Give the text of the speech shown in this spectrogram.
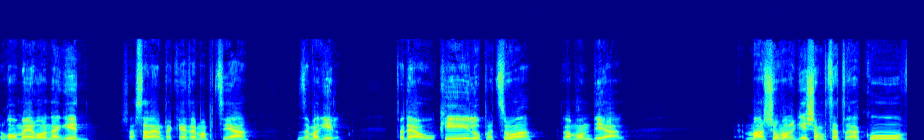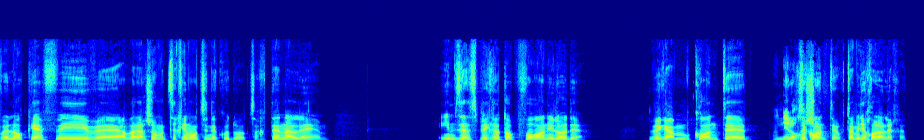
רומרו נגיד, שעשה להם את הכתם הפציעה, זה מגעיל. אתה יודע, הוא כאילו פצוע למונדיאל. משהו מרגיש שם קצת רקוב ולא כיפי, ו... אבל איכשהו מצליחים להוציא נקודות, סחטיין עליהם. אם זה יספיק לטופ 4 אני לא יודע. וגם קונטה, אני לא זה חושב. קונטה, הוא תמיד יכול ללכת.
